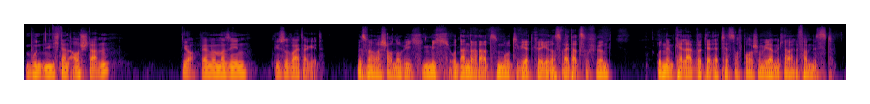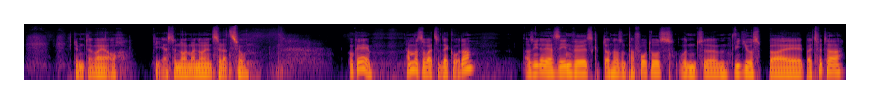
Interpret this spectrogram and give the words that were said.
bunten Lichtern ausstatten. Ja, werden wir mal sehen, wie es so weitergeht. Müssen wir mal schauen, ob ich mich und andere dazu motiviert kriege, das weiterzuführen. Unten im Keller wird ja der Testaufbau schon wieder mittlerweile vermisst. Stimmt, da war ja auch die erste 9x9 Installation. Okay, haben wir es soweit zur Decke, oder? Also jeder, der es sehen will, es gibt auch noch so ein paar Fotos und ähm, Videos bei, bei Twitter.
